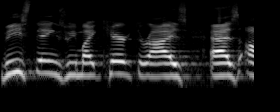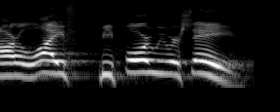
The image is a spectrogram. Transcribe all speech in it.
These things we might characterize as our life before we were saved.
